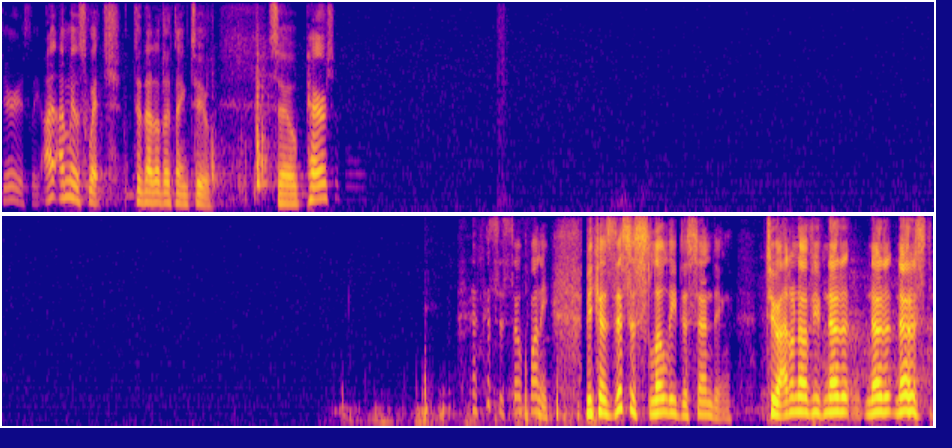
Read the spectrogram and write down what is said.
seriously. I, I'm going to switch to that other thing too. So, perishable. this is so funny because this is slowly descending too. I don't know if you've noticed, noticed, noticed,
